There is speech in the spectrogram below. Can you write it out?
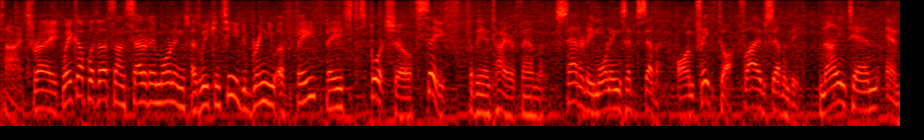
time. That's right. Wake up with us on Saturday mornings as we continue to bring you a faith based sports show safe for the entire family. Saturday mornings at 7 on Faith Talk 570, 910, and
